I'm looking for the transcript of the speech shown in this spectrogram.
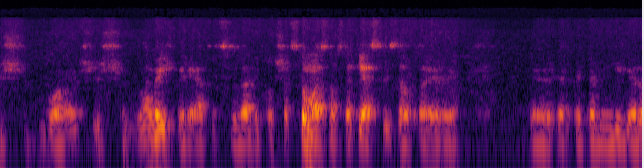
iš buvo iš iš langai išbyrėję tai įsivaizduokit koks atstumas nuo stoties vis dėlto ir ir, ir kaip ir lyg ir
